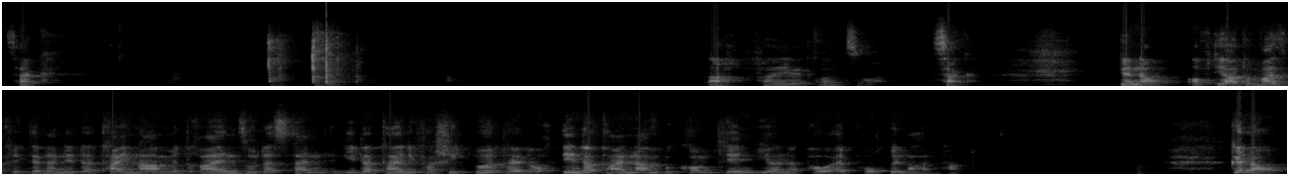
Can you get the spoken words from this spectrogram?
zack. Ach, Pfeil und so. Zack. Genau, auf die Art und Weise kriegt ihr dann den Dateinamen mit rein, sodass dann die Datei, die verschickt wird, halt auch den Dateinamen bekommt, den ihr in der Power App hochgeladen habt. Genau,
